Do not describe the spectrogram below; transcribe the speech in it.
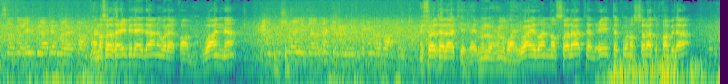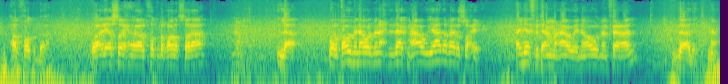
صلاة العيد بلا دم ولا إقامة. عن مشروعية الأكل. من لحوم الأضاحي مشروعية الاكل من لحوم الضحيه وأيضا أن صلاة العيد تكون الصلاة قبل الخطبة. وهل يصح الخطبة قبل الصلاة؟ نعم. لا. والقول من أول من أحدث ذاك معاوية هذا غير صحيح. أن يثبت عن معاوية أنه أول من فعل ذلك. نعم.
